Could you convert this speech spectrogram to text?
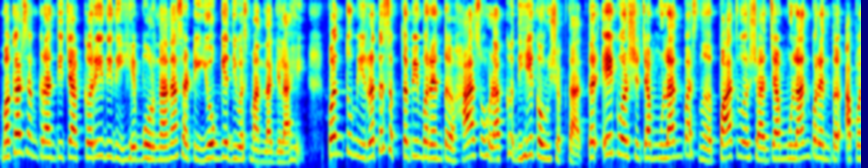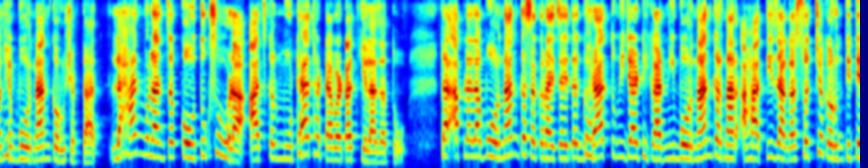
मकर संक्रांतीच्या करीदिनी हे बोरनानासाठी योग्य दिवस मानला गेला आहे. पण तुम्ही रथसप्तमीपर्यंत हा सोहळा कधीही करू शकता. तर एक वर्षाच्या मुलांपासून पाच वर्षांच्या मुलांपर्यंत आपण हे बोरनान करू शकतात. लहान मुलांचं कौतुक सोहळा आजकाल मोठ्या थाटाबाटात केला जातो. तर आपल्याला बोरनान कसं करायचं आहे तर घरात तुम्ही ज्या ठिकाणी बोरनान करणार आहात ती जागा स्वच्छ करून तिथे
